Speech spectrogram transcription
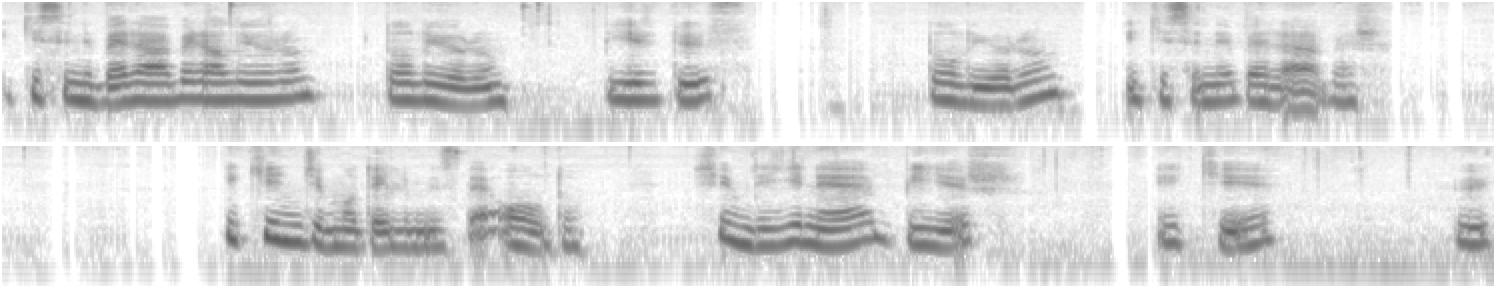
İkisini beraber alıyorum. Doluyorum. Bir düz doluyorum. İkisini beraber. İkinci modelimiz de oldu. Şimdi yine 1 2 3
